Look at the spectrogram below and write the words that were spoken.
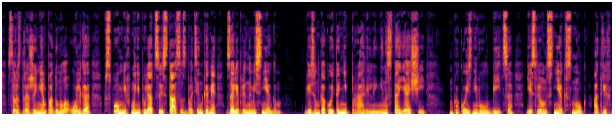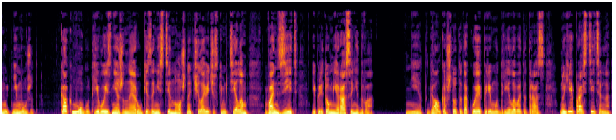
— с раздражением подумала Ольга, вспомнив манипуляции Стаса с ботинками, залепленными снегом. «Весь он какой-то неправильный, ненастоящий. Ну какой из него убийца, если он снег с ног отряхнуть не может?» Как могут его изнеженные руки занести нож над человеческим телом, вонзить, и притом не раз и не два? Нет, Галка что-то такое перемудрила в этот раз, но ей простительно,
